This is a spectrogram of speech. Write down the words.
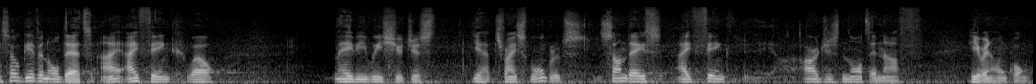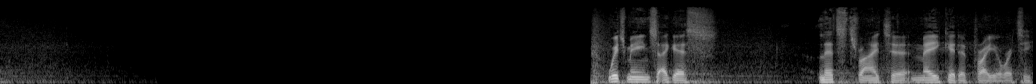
So, given all that, I, I think, well, maybe we should just, yeah, try small groups. Sundays, I think, are just not enough here in Hong Kong. Which means, I guess, let's try to make it a priority.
